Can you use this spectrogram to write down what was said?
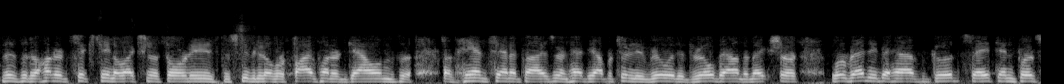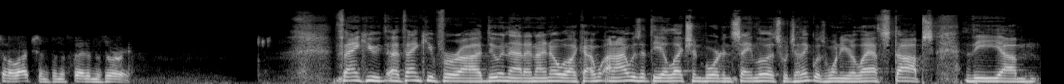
visited 116 election authorities, distributed over 500 gallons of hand sanitizer, and had the opportunity really to drill down to make sure we're ready to have good, safe, in-person elections in the state of Missouri. Thank you, uh, thank you for uh, doing that. And I know, like, I, when I was at the election board in St. Louis, which I think was one of your last stops, the um,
